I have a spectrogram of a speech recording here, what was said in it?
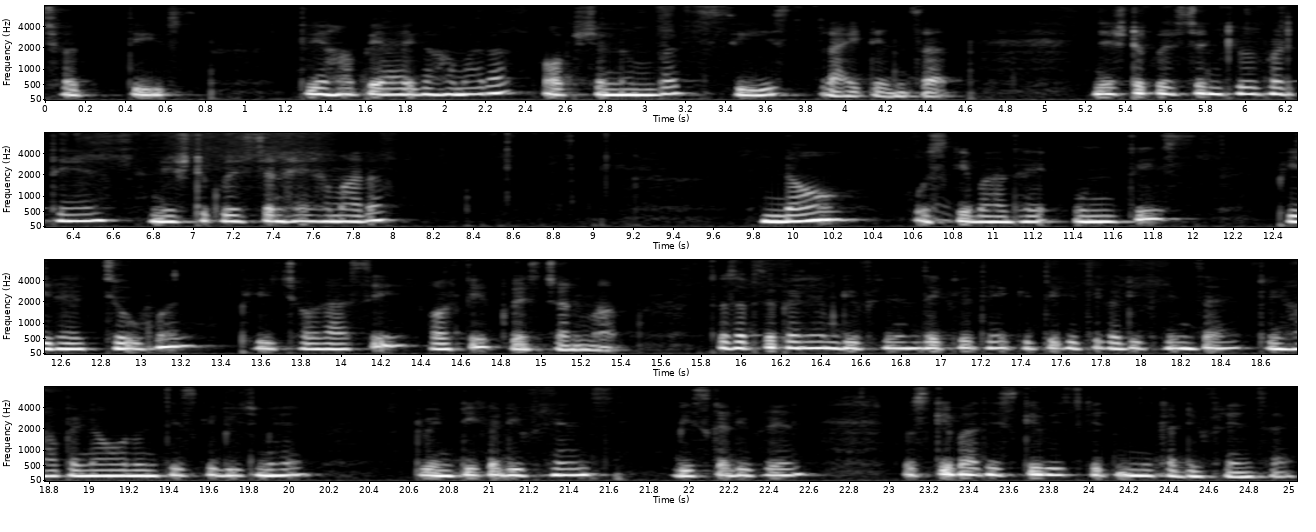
छत्तीस। तो यहाँ पे आएगा हमारा option number C, right answer. Next question की ओर बढ़ते हैं। नेक्स्ट क्वेश्चन है हमारा नौ, उसके बाद है उनतीस, फिर है चौवन, फिर चौरासी और फिर क्वेश्चन मार्क तो सबसे पहले हम डिफरेंस देख लेते हैं कितने कितने का डिफरेंस है। तो यहाँ पे नौ और उनतीस के बीच में है। ट्वेंटी का डिफरेंस बीस का डिफरेंस उसके बाद इसके बीच कितने का डिफरेंस है?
